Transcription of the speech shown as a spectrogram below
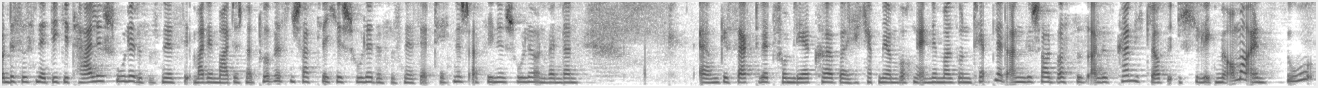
und das ist eine digitale Schule, das ist eine mathematisch-naturwissenschaftliche Schule, das ist eine sehr technisch affine Schule. Und wenn dann ähm, gesagt wird vom Lehrkörper, ich habe mir am Wochenende mal so ein Tablet angeschaut, was das alles kann. Ich glaube, ich lege mir auch mal eins zu.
